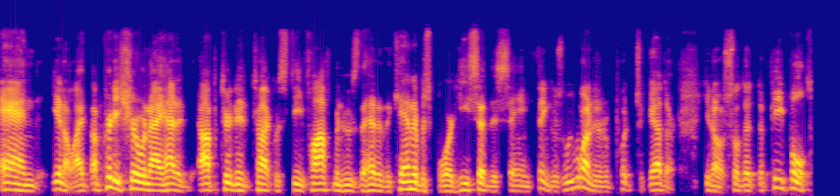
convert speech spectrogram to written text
And you know, I, am pretty sure when I had an opportunity to talk with Steve Hoffman, who's the head of the cannabis board, he said the same thing because we wanted to put together, you know, so that the people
